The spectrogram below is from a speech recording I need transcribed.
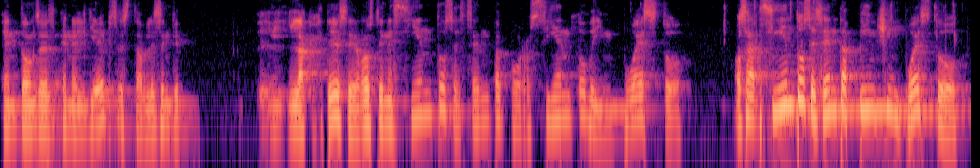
Entonces, en el IEPS establecen que la cajetilla de cigarros tiene 160% de impuesto. O sea, 160 pinche impuesto.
